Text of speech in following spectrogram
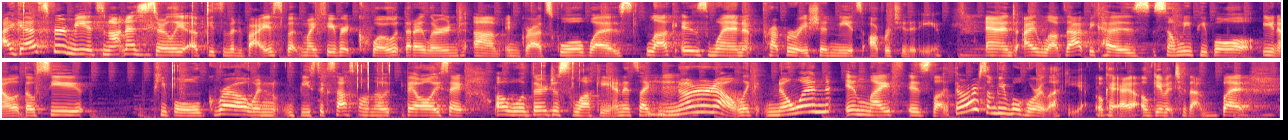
I guess for me, it's not necessarily a piece of advice, but my favorite quote that I learned um, in grad school was luck is when preparation meets opportunity. Mm. And I love that because so many people, you know, they'll see people grow and be successful and they always say oh well they're just lucky and it's like mm-hmm. no no no like no one in life is lucky there are some people who are lucky okay mm-hmm. i'll give it to them but mm-hmm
